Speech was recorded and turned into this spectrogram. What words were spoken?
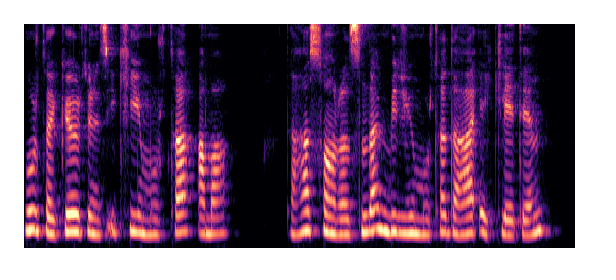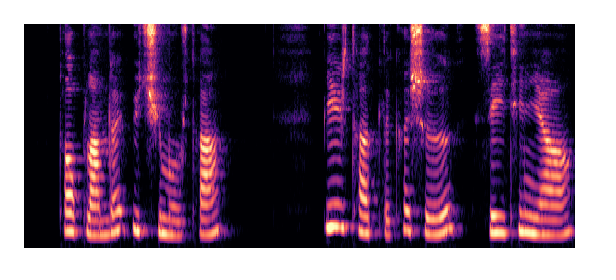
Burada gördüğünüz iki yumurta ama daha sonrasında bir yumurta daha ekledim. Toplamda 3 yumurta. Bir tatlı kaşığı zeytinyağı.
